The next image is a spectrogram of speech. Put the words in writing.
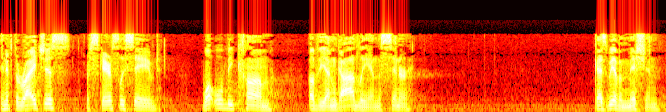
And if the righteous are scarcely saved, what will become of the ungodly and the sinner? Guys, we have a mission,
